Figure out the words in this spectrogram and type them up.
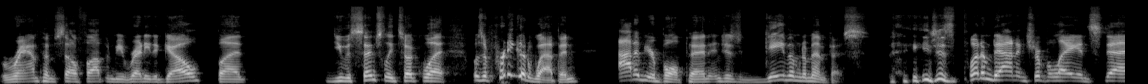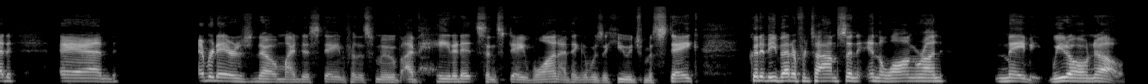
ramp himself up and be ready to go. But you essentially took what was a pretty good weapon out of your bullpen and just gave him to Memphis. you just put him down in AAA instead. And every day everydayers know my disdain for this move. I've hated it since day one. I think it was a huge mistake. Could it be better for Thompson in the long run? Maybe. We don't know.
